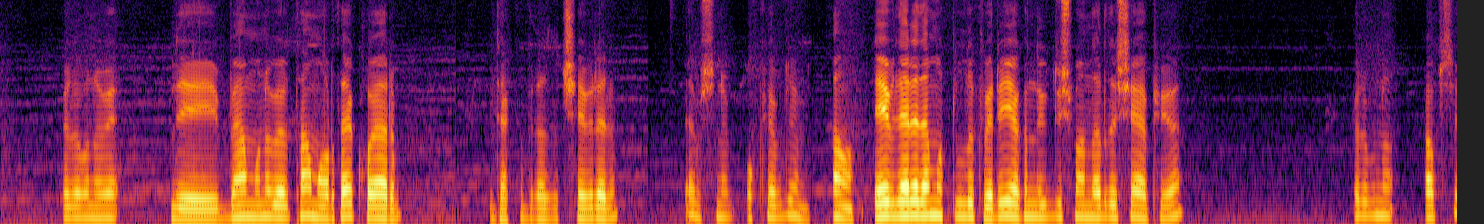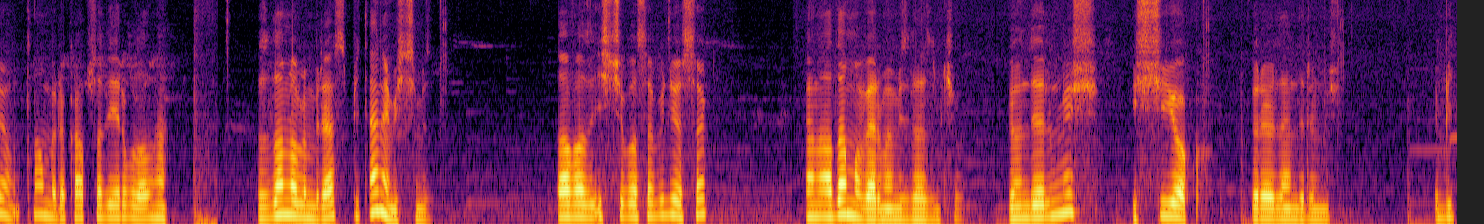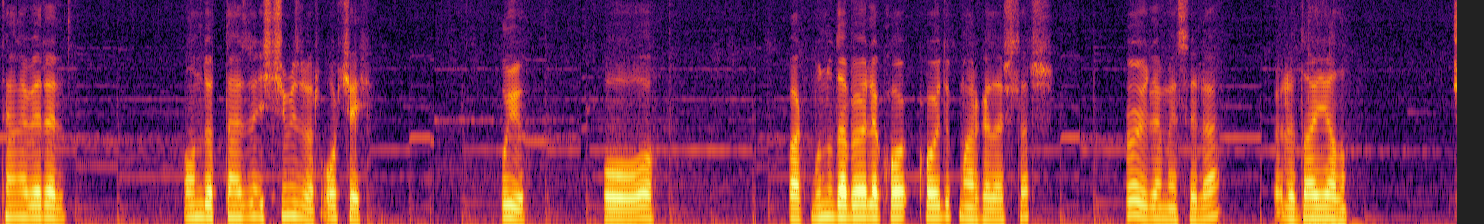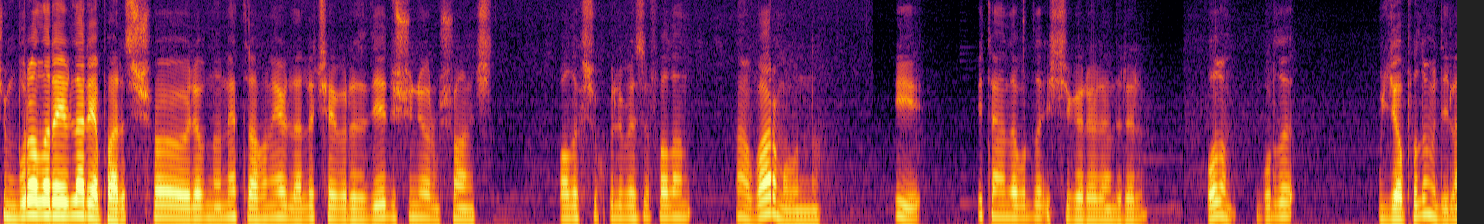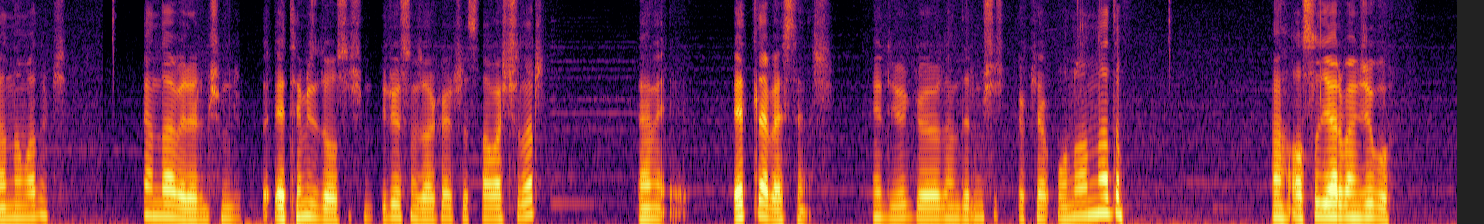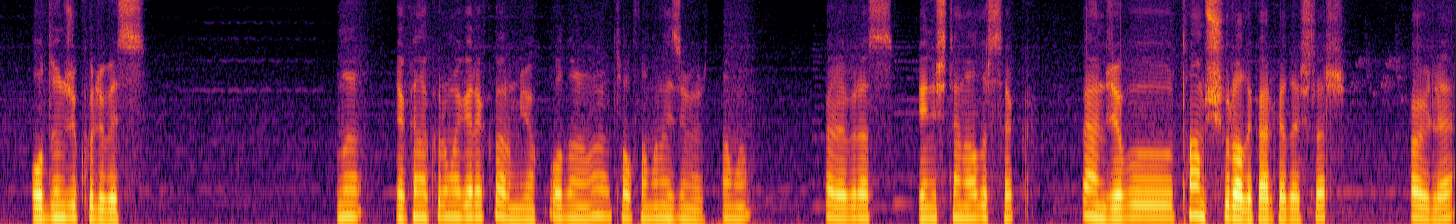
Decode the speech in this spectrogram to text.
şöyle bunu bir Şimdi ben bunu böyle tam ortaya koyarım. Bir dakika biraz da çevirelim. Ya şunu okuyabiliyor muyum? Tamam. Evlere de mutluluk veriyor. Yakındaki düşmanları da şey yapıyor. Böyle bunu kapsıyor mu? Tam böyle kapsadığı yeri bulalım. Heh. Hızlanalım biraz. Bir tane mi işçimiz? Daha fazla işçi basabiliyorsak yani adam mı vermemiz lazım ki? Gönderilmiş işçi yok. Görevlendirilmiş. E, Bir tane verelim. 14 tane işçimiz var. Okey. Buyu. Oo. Bak bunu da böyle ko- koyduk mu arkadaşlar? Böyle mesela. Böyle dayayalım. Şimdi buralara evler yaparız. Şöyle bunların etrafını evlerle çeviririz diye düşünüyorum şu an için. Balıkçı kulübesi falan. Ha var mı bunun? İyi. Bir tane de burada işçi görevlendirelim. Oğlum burada bu yapılı mı değil anlamadım ki. Bir tane daha verelim şimdi. Etimiz de olsun. Şimdi biliyorsunuz arkadaşlar savaşçılar yani etle beslenir. Ne diyor? Görevlendirilmiş iş yok ya. Onu anladım. Heh, asıl yer bence bu. Oduncu kulübesi. Bunu yakına kurma gerek var mı? Yok. Odunu toplamana izin ver. Tamam. Şöyle biraz genişten alırsak. Bence bu tam şuralık arkadaşlar. Şöyle.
